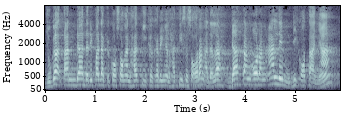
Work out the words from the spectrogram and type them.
Juga tanda daripada kekosongan hati, kekeringan hati seseorang adalah datang orang alim di kotanya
